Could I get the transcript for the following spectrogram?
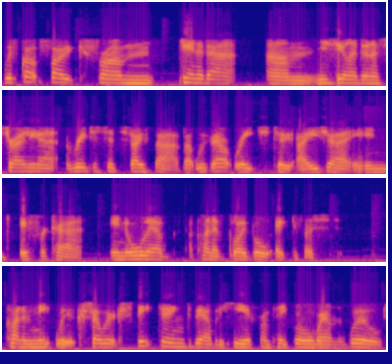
we've got folk from Canada, um, New Zealand, and Australia registered so far, but we've outreached to Asia and Africa and all our kind of global activist kind of networks. So we're expecting to be able to hear from people all around the world.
